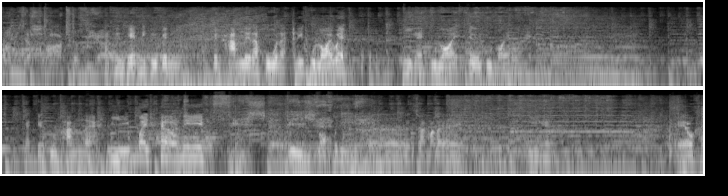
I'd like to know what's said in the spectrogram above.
From the heart of the ถ้า earth. ขึ้นเพชรนี่คือเป็นเป็นพันเลยนะคูณอะ อันนี้คูณร้อยเว้ย นี่ไงคูณร้อย เจอคูณร้อยเข้าให้อยาก เจอคูณพันน่ะมีไม่แถวนี้ The feast. นี่สองไม่ดีเออจัดมาเลยนี่ไงโอเคโอเค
